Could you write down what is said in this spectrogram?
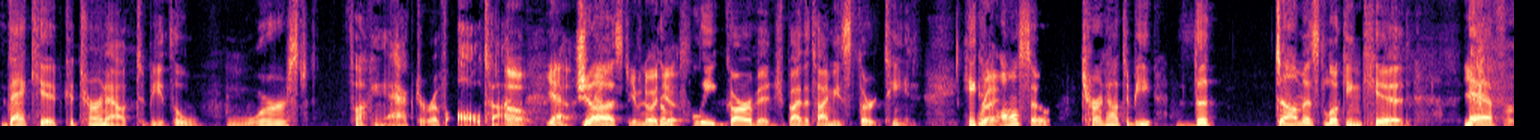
That kid could turn out to be the worst fucking actor of all time. Oh, yeah. just yeah, you have no idea. complete garbage by the time he's 13. He could Right. also turn out to be the dumbest looking kid Yeah. ever.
